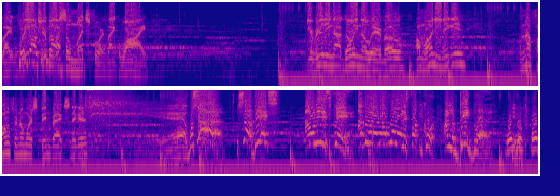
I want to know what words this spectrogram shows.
Like, Keep what it are going, you dribbling going. so much for? Like, why? You're really not going nowhere, bro. I'm on you, nigga. I'm not falling for no more spin backs, nigga. Yeah. What's up? What's up, bitch? I don't need to spin. I do whatever I want on this fucking court. I'm the big blood. What the fuck?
